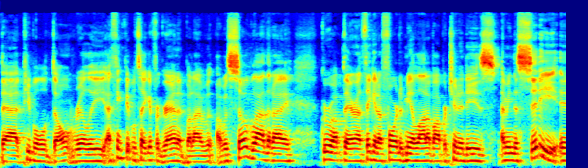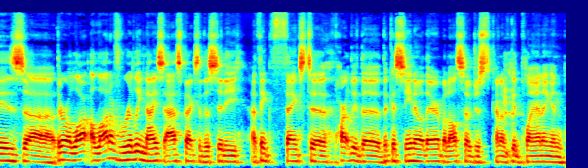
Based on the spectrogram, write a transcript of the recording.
that people don't really, I think people take it for granted, but I, w- I was so glad that I grew up there. I think it afforded me a lot of opportunities. I mean, the city is uh, there are a lot a lot of really nice aspects of the city. I think thanks to partly the the casino there, but also just kind of good planning and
